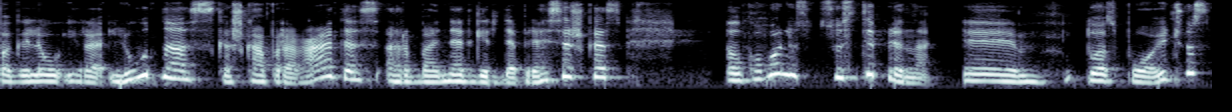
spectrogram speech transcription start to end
pagaliau yra liūdnas, kažką praradęs arba netgi ir depresiškas. Alkoholis sustiprina e, tuos pojūčius,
